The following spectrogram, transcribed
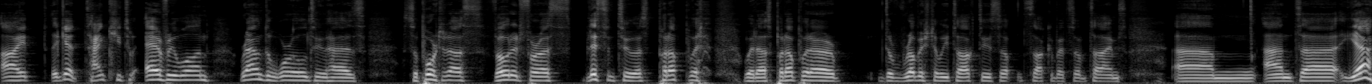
I again thank you to everyone around the world who has supported us, voted for us, listened to us, put up with with us, put up with our the rubbish that we talk to so, talk about sometimes. Um, and uh, yeah,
